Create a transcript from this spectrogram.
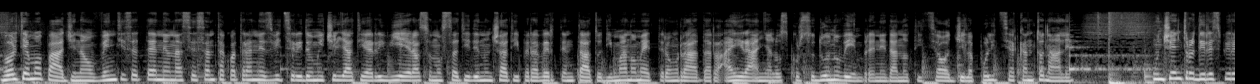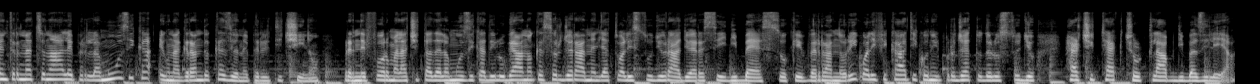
Voltiamo pagina, un 27enne e una 64enne svizzeri domiciliati a Riviera sono stati denunciati per aver tentato di manomettere un radar a Iragna lo scorso 2 novembre, ne dà notizia oggi la polizia cantonale. Un centro di respiro internazionale per la musica e una grande occasione per il Ticino. Prende forma la città della musica di Lugano che sorgerà negli attuali studi radio RSI di Besso che verranno riqualificati con il progetto dello studio Architecture Club di Basilea.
